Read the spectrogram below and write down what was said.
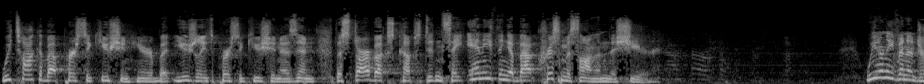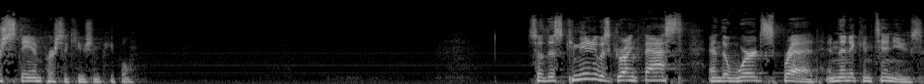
We talk about persecution here, but usually it's persecution as in the Starbucks cups didn't say anything about Christmas on them this year. We don't even understand persecution, people. So this community was growing fast, and the word spread. And then it continues.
